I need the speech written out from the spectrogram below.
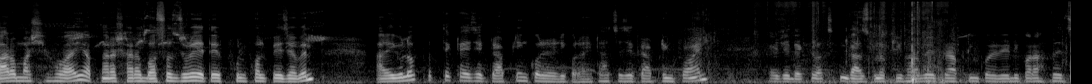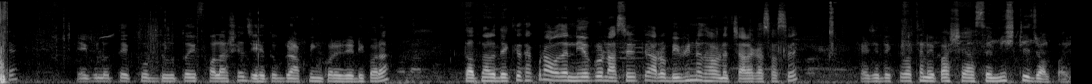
বারো মাসি হওয়ায় আপনারা সারা বছর জুড়ে এতে ফুল ফল পেয়ে যাবেন। আর এগুলো প্রত্যেকটা এই যে গ্রাফটিং করে রেডি করা, এটা হচ্ছে যে গ্রাফটিং পয়েন্ট এই যে দেখতে পাচ্ছেন, গাছগুলো কীভাবে গ্রাফটিং করে রেডি করা হয়েছে। এগুলোতে খুব দ্রুতই ফল আসে, যেহেতু গ্রাফটিং করে রেডি করা। তো আপনারা দেখতে থাকুন, আমাদের নিয়োগ্র নার্সারিতে আরও বিভিন্ন ধরনের চারা গাছ আছে। এই যে দেখতে পাচ্ছেন এই পাশে আছে মিষ্টি জলপাই।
